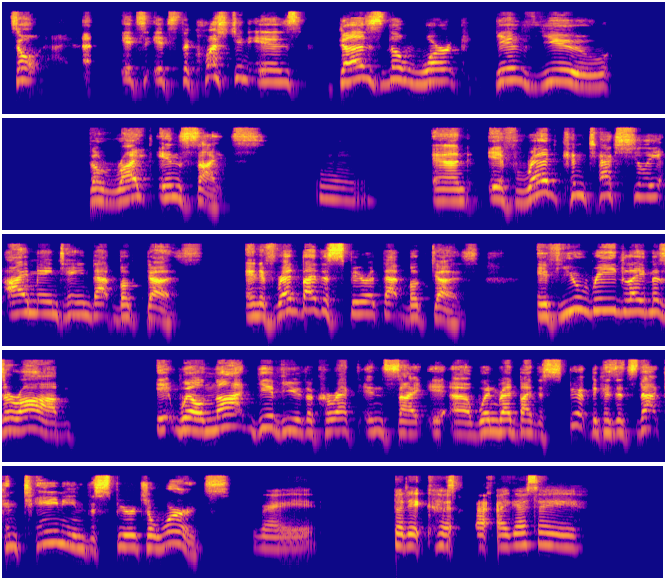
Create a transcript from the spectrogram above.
So uh, it's it's the question is does the work give you the right insights? Mm. And if read contextually, I maintain that book does. And if read by the Spirit, that book does. If you read Les Miserables, it will not give you the correct insight uh, when read by the Spirit because it's not containing the spiritual words. Right. But it could, I, I guess I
